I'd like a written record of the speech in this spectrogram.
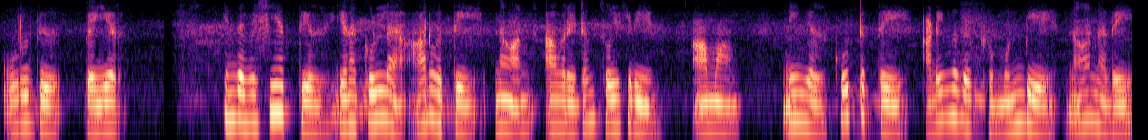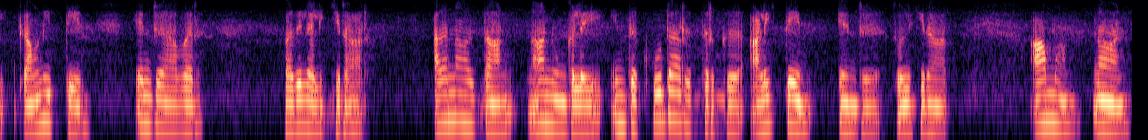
உருது பெயர். இந்த விஷயத்தில் எனக்குள்ள ஆர்வத்தை நான் அவரிடம் சொல்கிறேன். ஆமாம் நீங்கள் கூட்டத்தை அடைவதற்கு முன்பே நான் அதை கவனித்தேன் என்று அவர் பதிலளிக்கிறார். அதனால்தான் நான் உங்களை இந்த கூடாரத்திற்கு அழைத்தேன் என்று சொல்கிறார். ஆமாம் நான்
